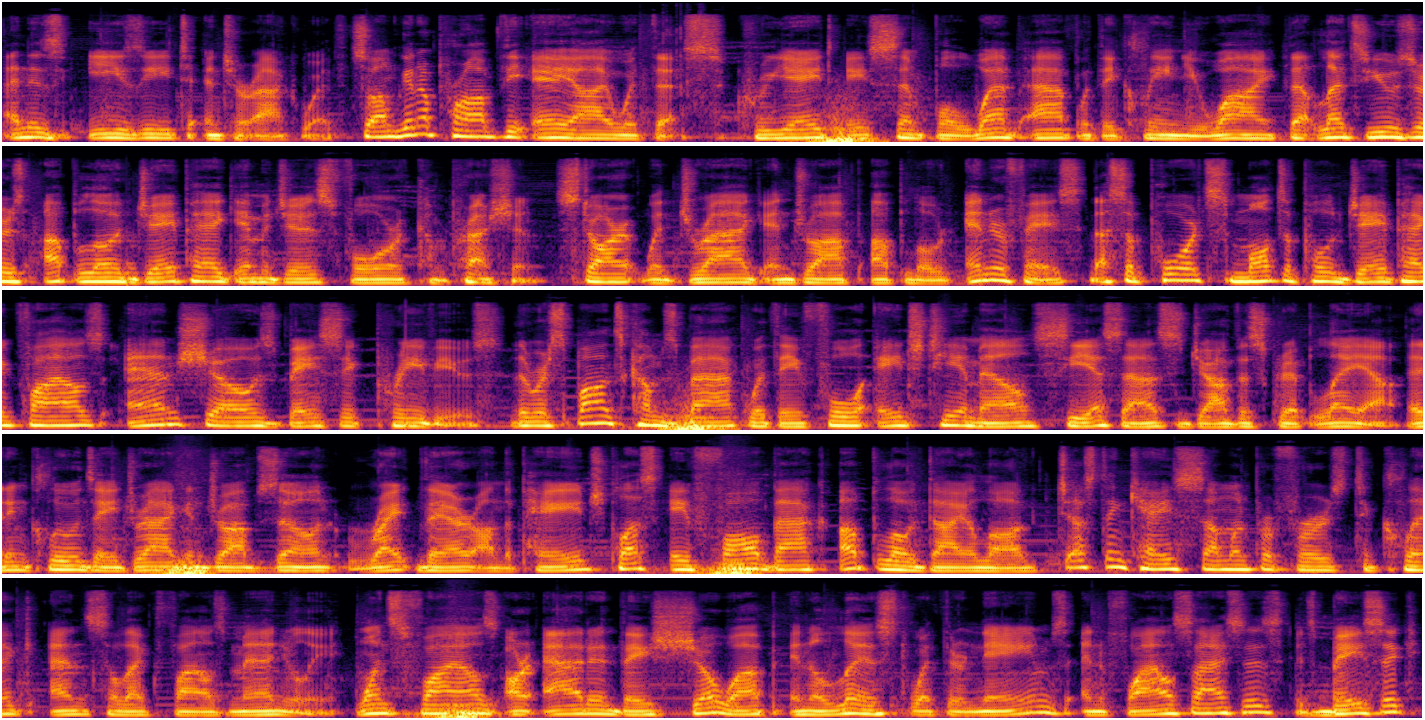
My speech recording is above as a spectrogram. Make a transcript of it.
and is easy to interact with. So I'm gonna prompt the AI with this. Create a simple web app with a clean UI that lets users upload JPEG images for compression. Start with drag and drop upload interface that supports multiple JPEG files and shows basic previews. The response comes back with a full HTML, CSS, JavaScript layout. It includes a drag and drop zone right there on the page, plus a fallback upload dialog just in case someone prefers to click and select files manually. Once files are added, they show up in a list with their names and file sizes. It's basic,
